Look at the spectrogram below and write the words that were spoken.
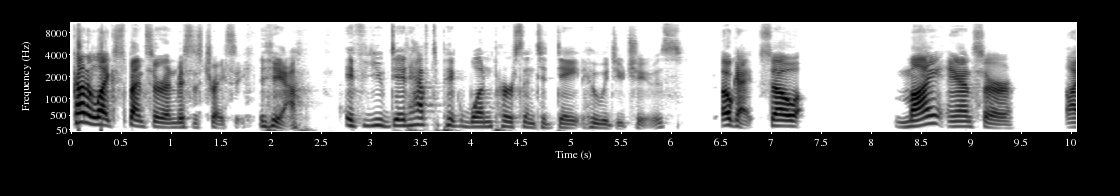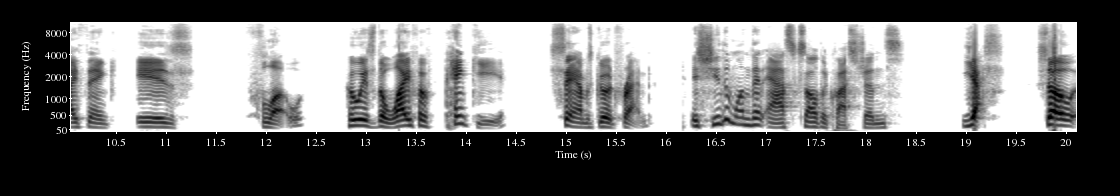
Kind of like Spencer and Mrs. Tracy. Yeah. If you did have to pick one person to date, who would you choose? Okay, so my answer I think, is Flo, who is the wife of Pinky, Sam's good friend. Is she the one that asks all the questions? Yes. So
